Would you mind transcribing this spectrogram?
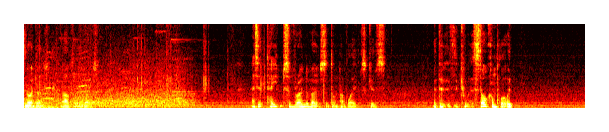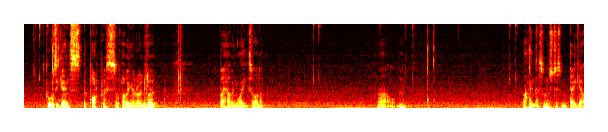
No, it does. Absolutely does. Is it types of roundabouts that don't have lights? Because it, it, it still completely goes against the purpose of having a roundabout by having lights on it. That one. Mm. I think this one's just bigger.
